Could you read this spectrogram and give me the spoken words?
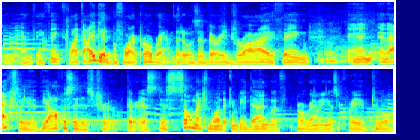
and, and, they think, like I did before I programmed, that it was a very dry thing. Mm -hmm. And, and actually the opposite is true. There is just so much more that can be done with programming as a creative tool.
